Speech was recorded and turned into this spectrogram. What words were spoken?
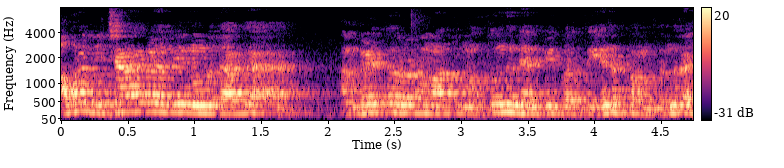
ಅವರ ವಿಚಾರಗಳಲ್ಲಿ ನೋಡಿದಾಗ ಅಂಬೇಡ್ಕರ್ ಅವರ ಮಾತು ಮತ್ತೊಂದು ನೆನಪಿಗೆ ಬರುತ್ತೆ. ಏನಪ್ಪಾ ಅಂತಂದ್ರೆ,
